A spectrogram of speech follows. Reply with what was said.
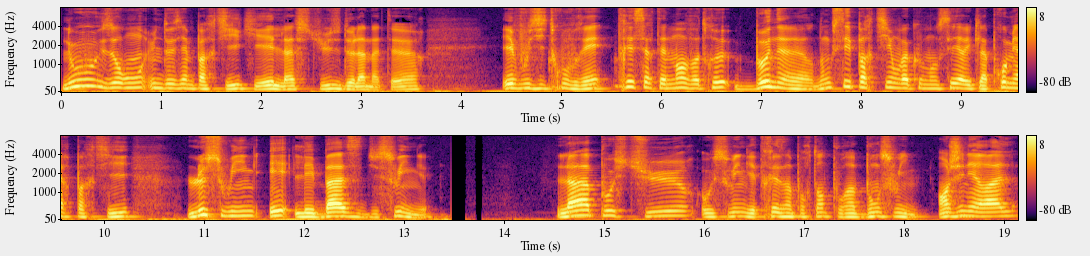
Nous aurons une deuxième partie qui est l'astuce de l'amateur. Et vous y trouverez très certainement votre bonheur. Donc c'est parti, on va commencer avec la première partie, le swing et les bases du swing. La posture au swing est très importante pour un bon swing. En général,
